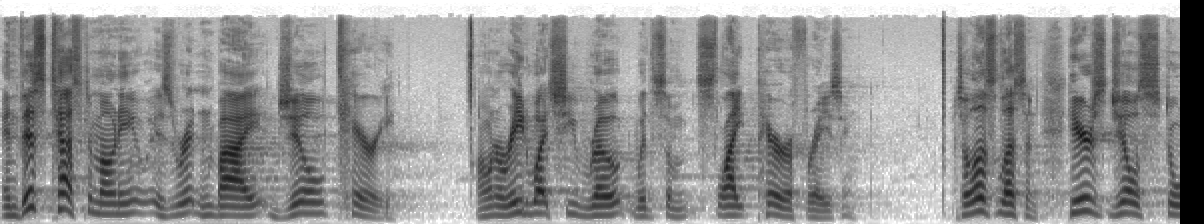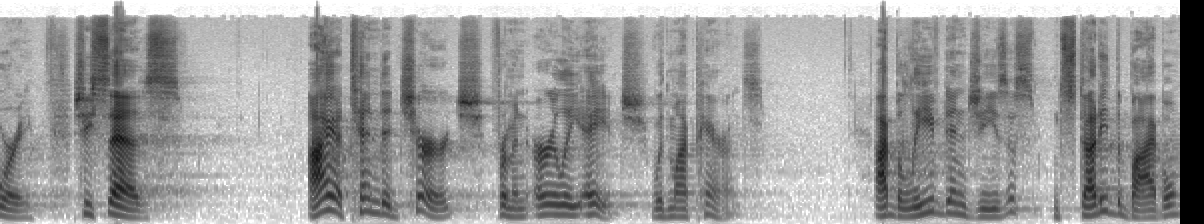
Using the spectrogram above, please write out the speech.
And this testimony is written by Jill Terry. I want to read what she wrote with some slight paraphrasing. So let's listen. Here's Jill's story. She says, I attended church from an early age with my parents. I believed in Jesus and studied the Bible,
